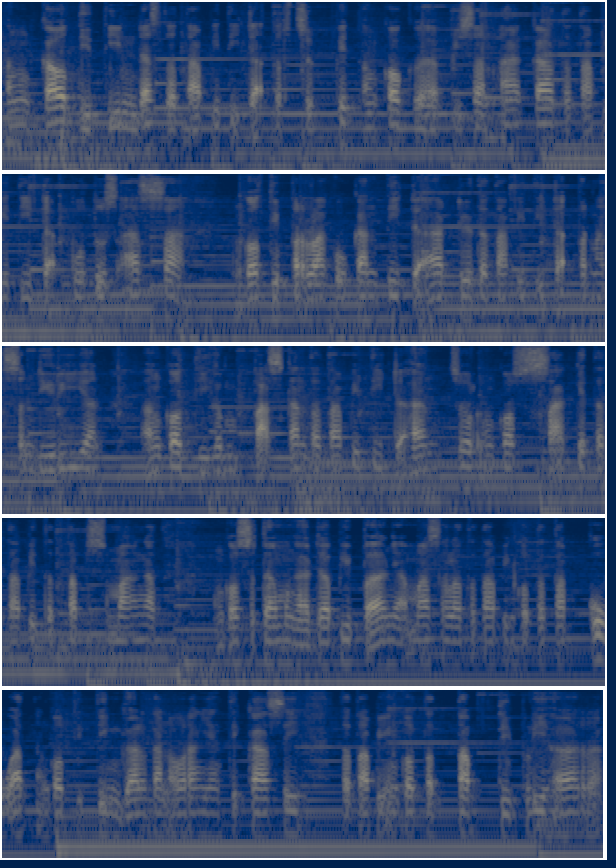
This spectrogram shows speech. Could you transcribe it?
engkau ditindas tetapi tidak terjepit, engkau kehabisan akal tetapi tidak putus asa, Engkau diperlakukan tidak adil tetapi tidak pernah sendirian. Engkau dihempaskan tetapi tidak hancur. Engkau sakit tetapi tetap semangat. Engkau sedang menghadapi banyak masalah tetapi engkau tetap kuat. Engkau ditinggalkan orang yang dikasih tetapi engkau tetap dipelihara.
